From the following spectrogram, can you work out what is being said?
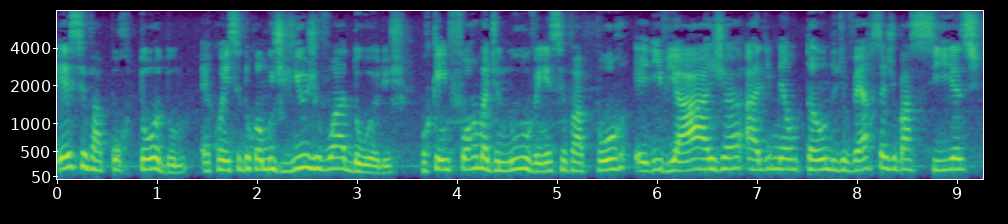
Esse vapor todo é conhecido como os rios voadores, porque em forma de nuvem esse vapor ele viaja alimentando diversas bacias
